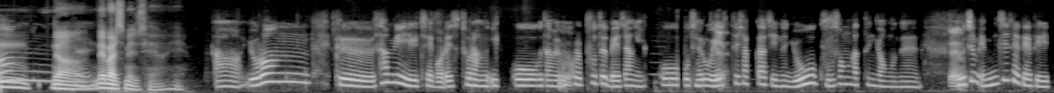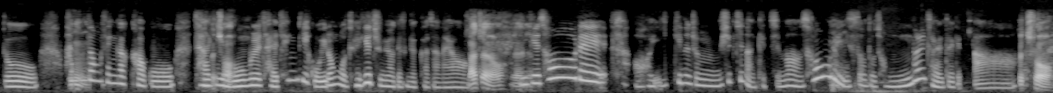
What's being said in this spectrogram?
요런- 아, 네. 네, 말씀해 주세요. 예. 아, 요런 그 삼위일체 뭐 레스토랑 있고 그다음에 음. 로컬 푸드 매장 있고 zero waste 샵까지 있는 요 구성 같은 경우는 네. 요즘 MZ 세대들이 또 환경 생각하고 자기 그쵸. 몸을 잘 챙기고 이런 거 되게 중요하게 생각하잖아요. 맞아요. 네. 이게 서울에 어, 있기는 좀 쉽진 않겠지만 서울에 음. 있어도 정말 잘 되겠다. 그렇죠.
